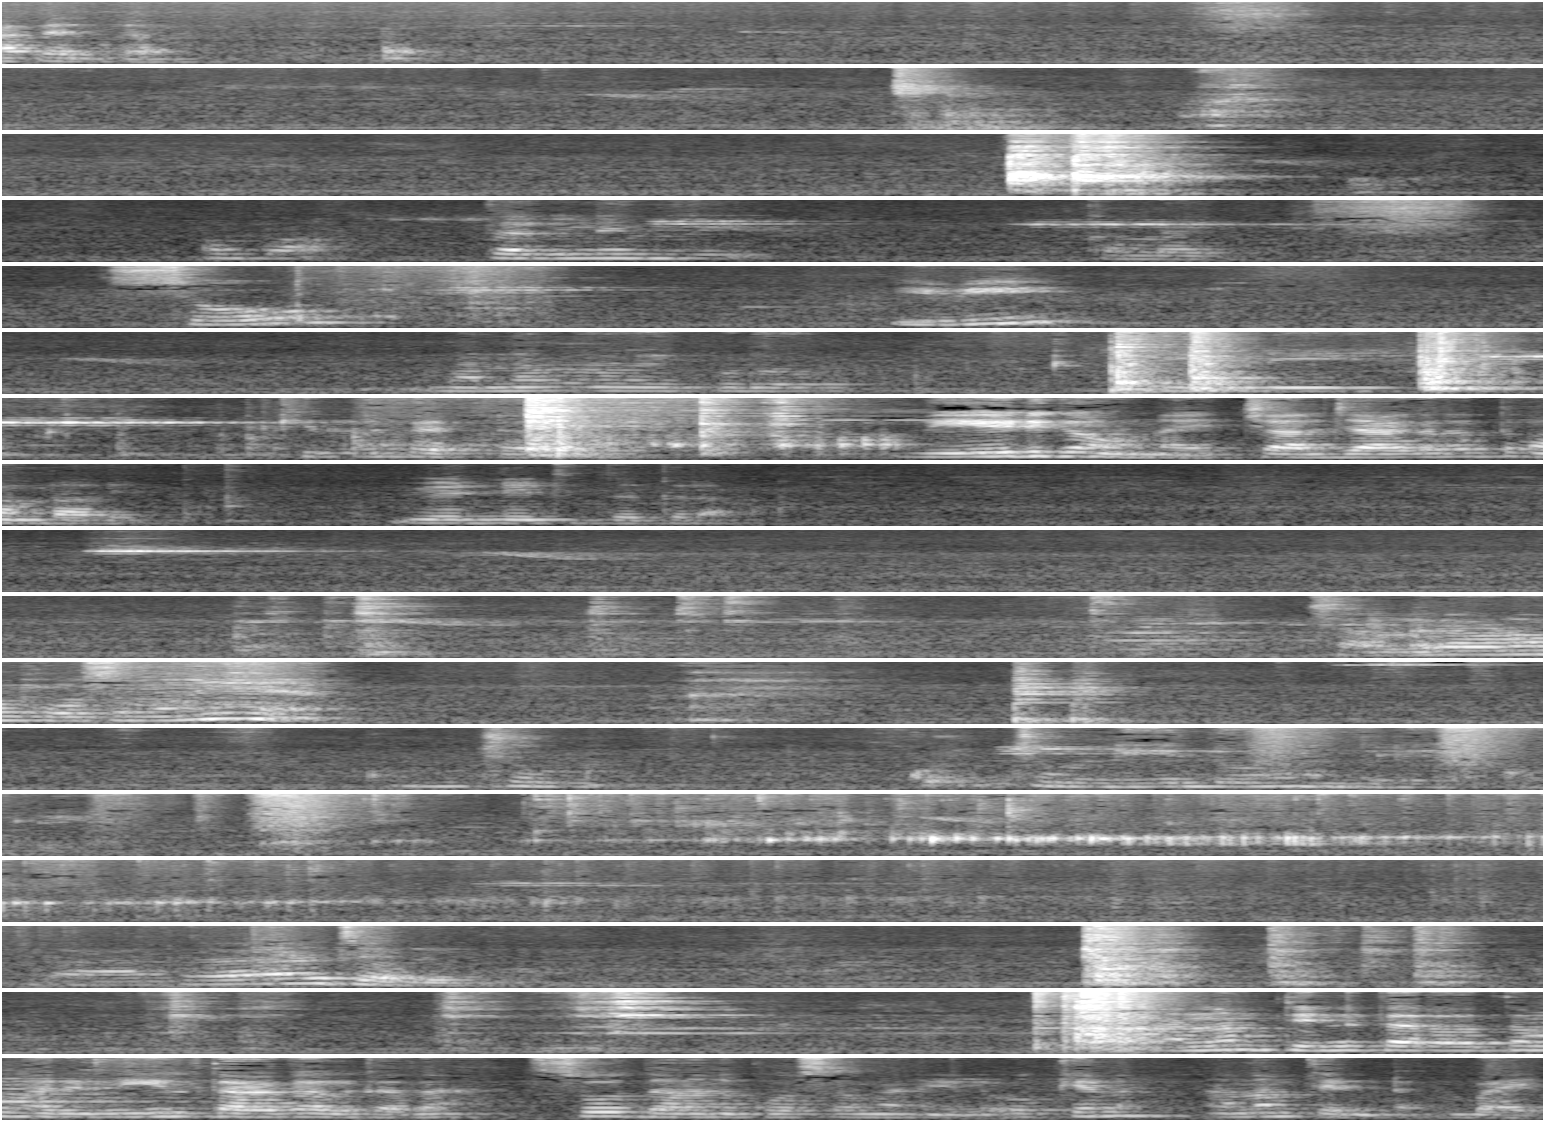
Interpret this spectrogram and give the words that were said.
ఆపేద్దాం. అబ్బా తగిలింది కళాయి సో ఇవి మనము ఇప్పుడు దీన్ని కింద పెట్టాలి. వేడిగా ఉన్నాయి. చాలా జాగ్రత్తగా ఉండాలి. వేడి నీటి దగ్గర. చల్లగవడం కోసమని కొంచెం కొంచెం నీళ్ళు అందులో వేసుకోవాలి. బాగా జలుబు. అన్నం తిన్న తర్వాత మరి నీళ్ళు తాగాలి కదా. సో దానికోసం అని ఓకేనా? అన్నం తింటాం. బాయ్.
